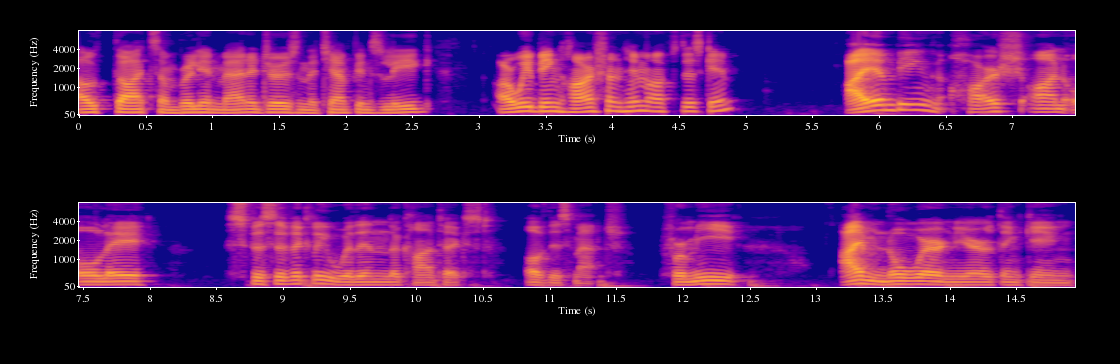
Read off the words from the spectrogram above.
outthought some brilliant managers in the Champions League. Are we being harsh on him after this game? I am being harsh on Ole specifically within the context of this match. For me, I'm nowhere near thinking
